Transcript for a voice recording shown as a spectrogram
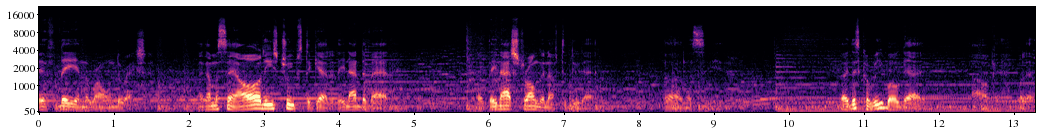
if they in the wrong direction. Like I'm gonna send all these troops together. They not divided. Like they not strong enough to do that. Uh, let's see here. Like this Kuriboh guy. Oh, okay, whatever.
